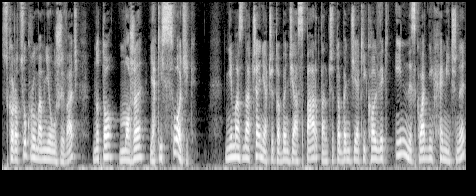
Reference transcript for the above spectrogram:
skoro cukru mam nie używać, no to może jakiś słodzik. Nie ma znaczenia, czy to będzie aspartan, czy to będzie jakikolwiek inny składnik chemiczny.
